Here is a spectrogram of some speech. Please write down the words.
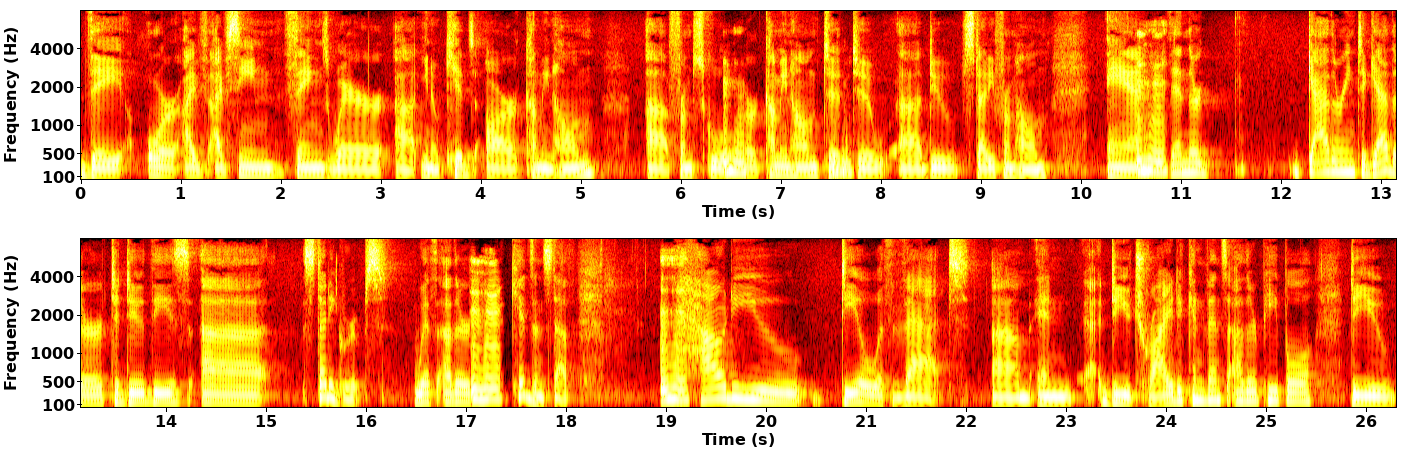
they or I've I've seen things where uh, you know kids are coming home uh, from school mm-hmm. or coming home to mm-hmm. to uh, do study from home, and mm-hmm. then they're gathering together to do these uh, study groups with other mm-hmm. kids and stuff Mm-hmm. How do you deal with that? Um, and do you try to convince other people? Do you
